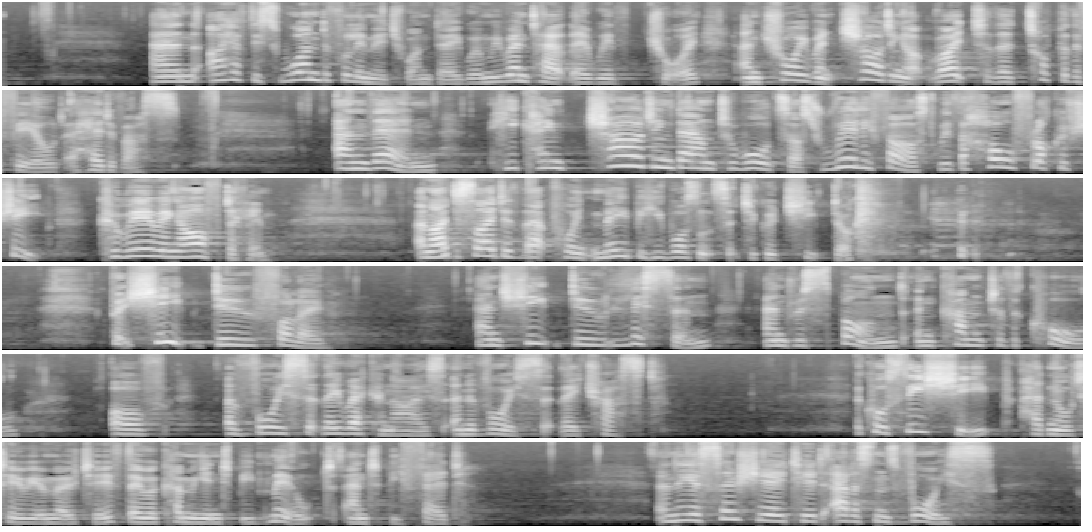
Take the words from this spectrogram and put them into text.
And I have this wonderful image one day when we went out there with Troy, and Troy went charging up right to the top of the field ahead of us. And then he came charging down towards us really fast with the whole flock of sheep careering after him. And I decided at that point maybe he wasn't such a good sheepdog. but sheep do follow, and sheep do listen and respond and come to the call of a voice that they recognize and a voice that they trust. Of course, these sheep had an ulterior motive. They were coming in to be milked and to be fed. And they associated Alison's voice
